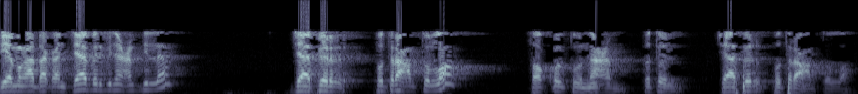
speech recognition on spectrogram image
Dia mengatakan Jabir bin Abdullah Jabir putra Abdullah? Fakultu na'am. Betul. Jabir putra Abdullah.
